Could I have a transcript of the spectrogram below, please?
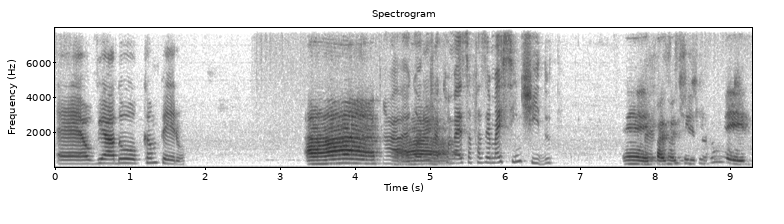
é o viado campeiro. Ah, tá. ah, agora já começa a fazer mais sentido. É, faz mais sentido. sentido mesmo.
